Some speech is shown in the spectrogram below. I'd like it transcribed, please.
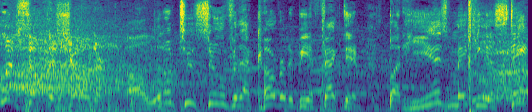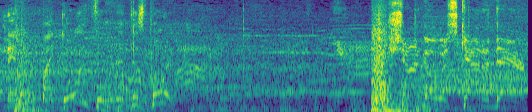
Lifts up the shoulder. A little too soon for that cover to be effective, but he is making a statement by going for it at this point. Shango was scouted there.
